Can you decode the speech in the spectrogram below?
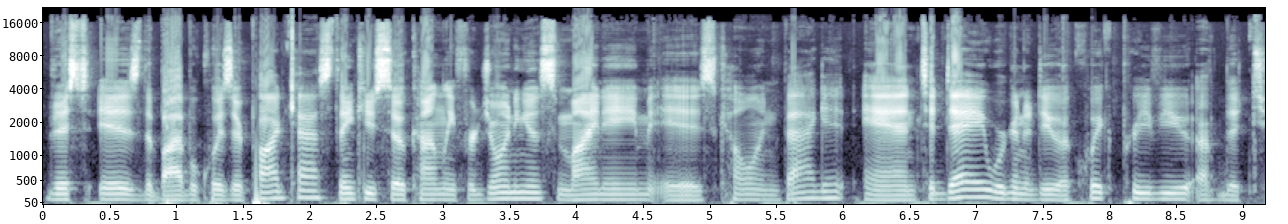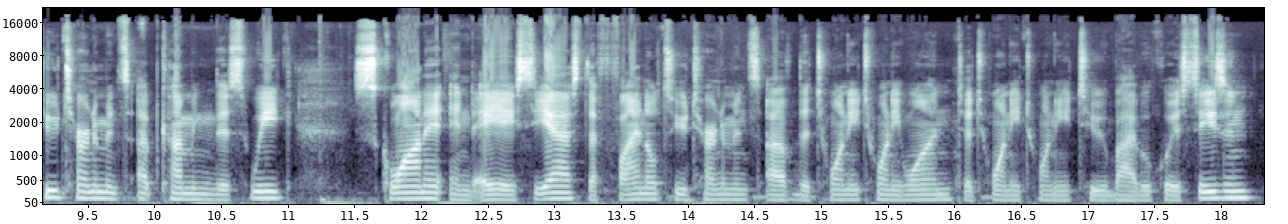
This is the Bible Quizzer podcast. Thank you so kindly for joining us. My name is Cullen Baggett, and today we're going to do a quick preview of the two tournaments upcoming this week Squanit and AACS, the final two tournaments of the 2021 to 2022 Bible Quiz season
